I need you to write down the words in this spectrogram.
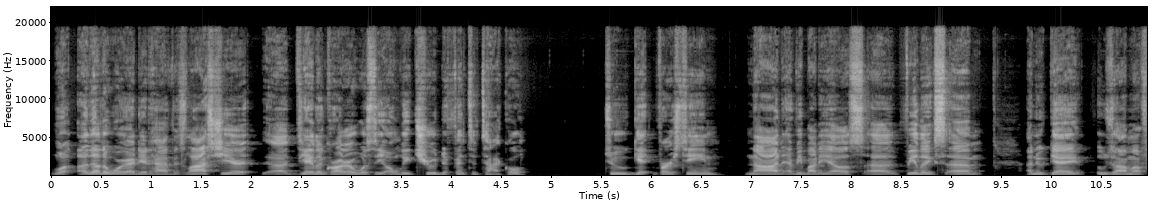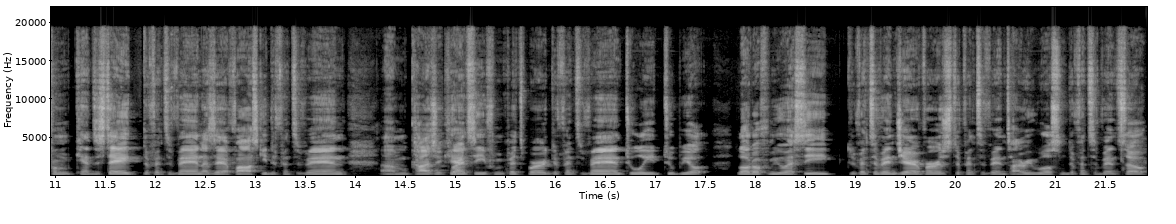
What another worry I did have is last year, uh, Jalen Carter was the only true defensive tackle to get first team nod. Everybody else, uh, Felix um, Anuke Uzama from Kansas State, defensive end, Isaiah Foskey, defensive end, um, Calijah Kancey from Pittsburgh, defensive end, Tuli Tupio Lodo from USC, defensive end, Jared Verse, defensive end, Tyree Wilson, defensive end. So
